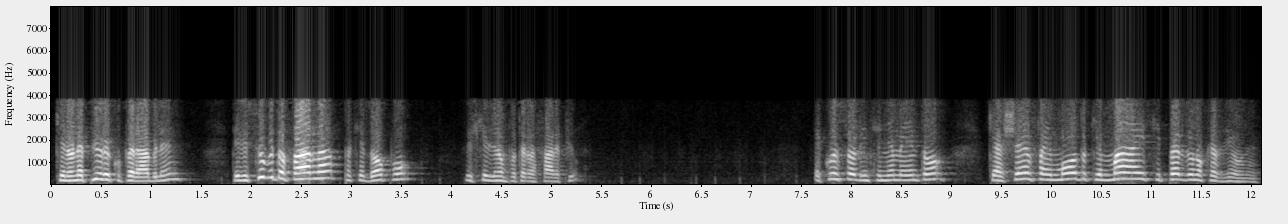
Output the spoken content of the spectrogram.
che non è più recuperabile, deve subito farla perché dopo rischia di non poterla fare più. E questo è l'insegnamento che Hashem fa in modo che mai si perda un'occasione.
